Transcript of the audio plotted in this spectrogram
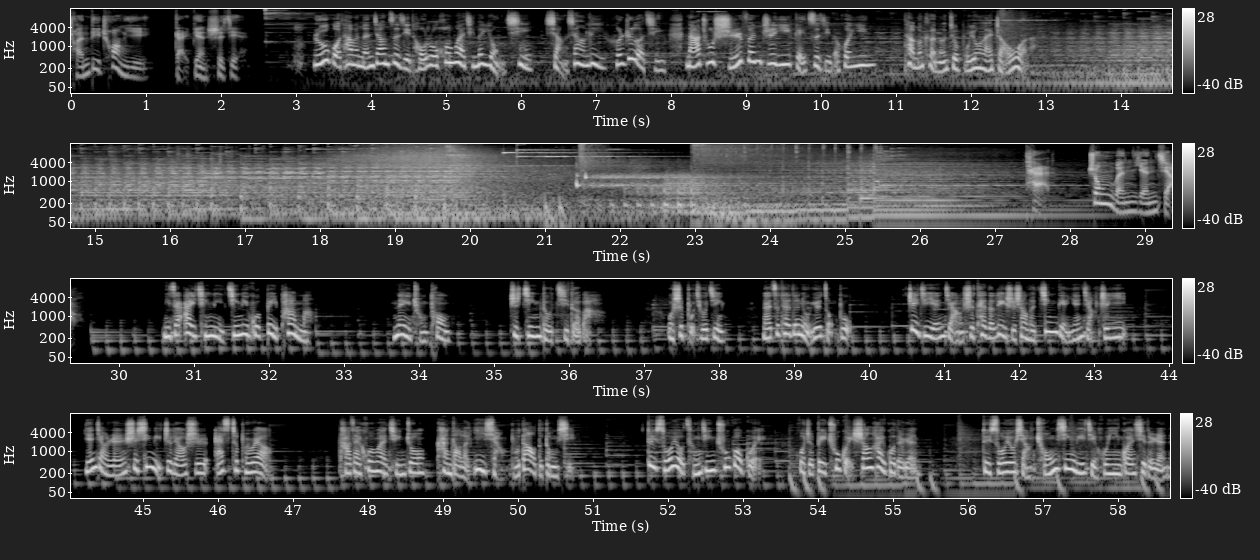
传递创意，改变世界。如果他们能将自己投入婚外情的勇气、想象力和热情拿出十分之一给自己的婚姻，他们可能就不用来找我了。TED 中文演讲。你在爱情里经历过背叛吗？那种痛，至今都记得吧？我是卜秋静，来自泰德纽约总部。这集演讲是泰德历史上的经典演讲之一。演讲人是心理治疗师 Esther Perel。他在婚外情中看到了意想不到的东西。对所有曾经出过轨或者被出轨伤害过的人，对所有想重新理解婚姻关系的人，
